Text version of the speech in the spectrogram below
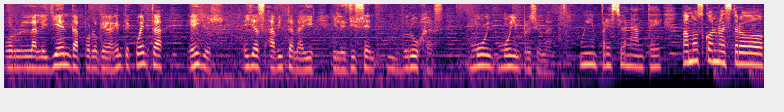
por la leyenda, por lo que la gente cuenta, ellos, ellas habitan ahí y les dicen brujas. Muy, muy impresionante. Muy impresionante. Vamos con nuestro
